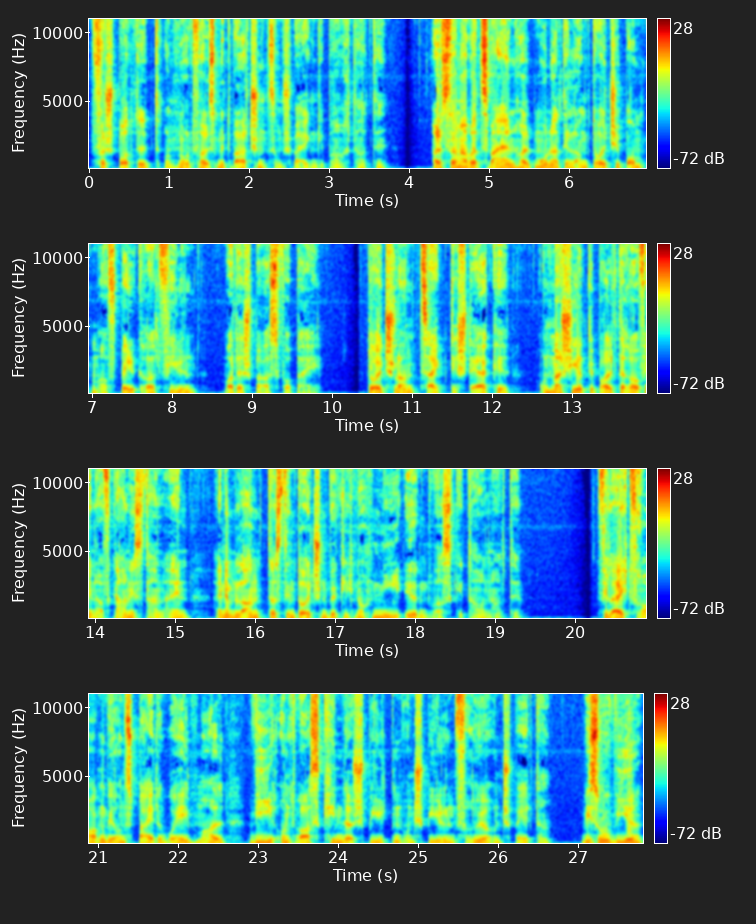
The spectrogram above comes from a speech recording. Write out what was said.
verspottet und notfalls mit Watschen zum Schweigen gebracht hatte. Als dann aber zweieinhalb Monate lang deutsche Bomben auf Belgrad fielen, war der Spaß vorbei. Deutschland zeigte Stärke und marschierte bald darauf in Afghanistan ein, einem Land, das den Deutschen wirklich noch nie irgendwas getan hatte. Vielleicht fragen wir uns by the way mal, wie und was Kinder spielten und spielen früher und später. Wieso wir,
